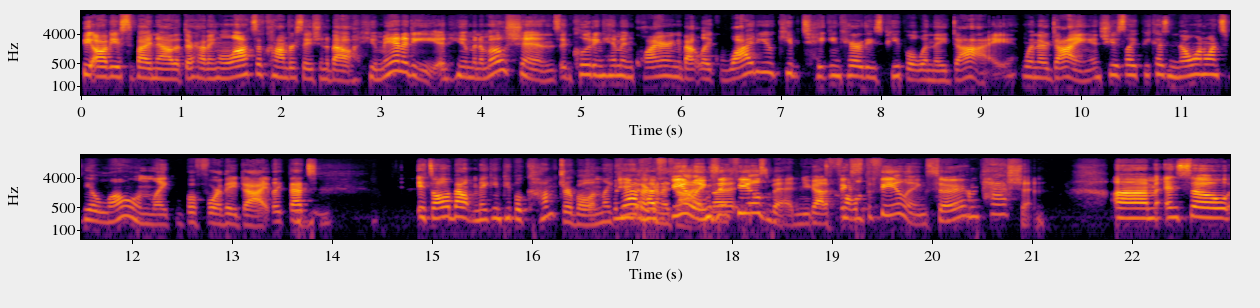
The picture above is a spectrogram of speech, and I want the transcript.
be obvious by now that they're having lots of conversation about humanity and human emotions, including him inquiring about like, why do you keep taking care of these people when they die, when they're dying? And she's like, because no one wants to be alone like before they die. Like that's Mhm. it's all about making people comfortable and like, when yeah, they're have feelings. die, it feels bad, and you got to fix the feelings, sir. compassion. Um, and so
